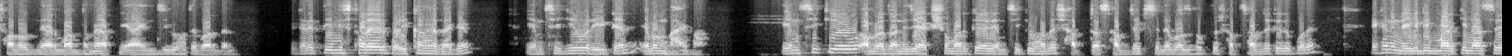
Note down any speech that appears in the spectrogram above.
সনদ নেওয়ার মাধ্যমে আপনি আইনজীবী হতে পারবেন। এখানে তিন স্তরের পরীক্ষা হয়ে থাকে। এমসিকিউ রিটেন এবং ভাইভা এমসিকিউ, আমরা জানি যে একশো মার্কের এমসিকিউ হবে সাতটা সাবজেক্ট, সিলেবাসভুক্ত সাত সাবজেক্টের উপরে। এখানে নেগেটিভ মার্কিং আছে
